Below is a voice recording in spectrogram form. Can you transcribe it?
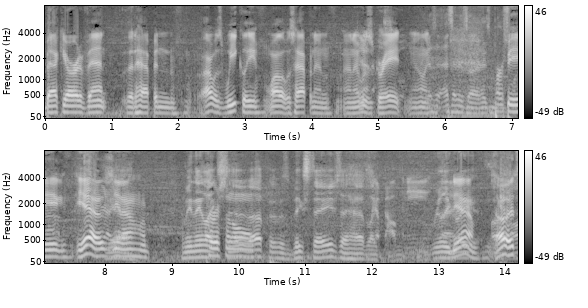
backyard event that happened. I was weekly while it was happening, and it was great. You know, That's, like that's his, uh, his personal. big. Yeah, it was, Yeah, you yeah. know. I mean, they like Personal- set it up. It was a big stage. They had Like like a balcony. really great Yeah. au- Oh, it's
